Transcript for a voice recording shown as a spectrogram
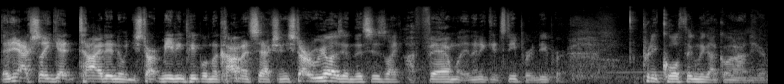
then you actually get tied into it. You start meeting people in the comment section, you start realizing this is like a family, and then it gets deeper and deeper. Pretty cool thing we got going on here.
